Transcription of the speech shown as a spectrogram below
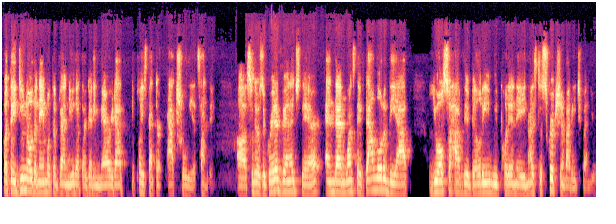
but they do know the name of the venue that they're getting married at, the place that they're actually attending. Uh, so there's a great advantage there. And then once they've downloaded the app, you also have the ability, we put in a nice description about each venue.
